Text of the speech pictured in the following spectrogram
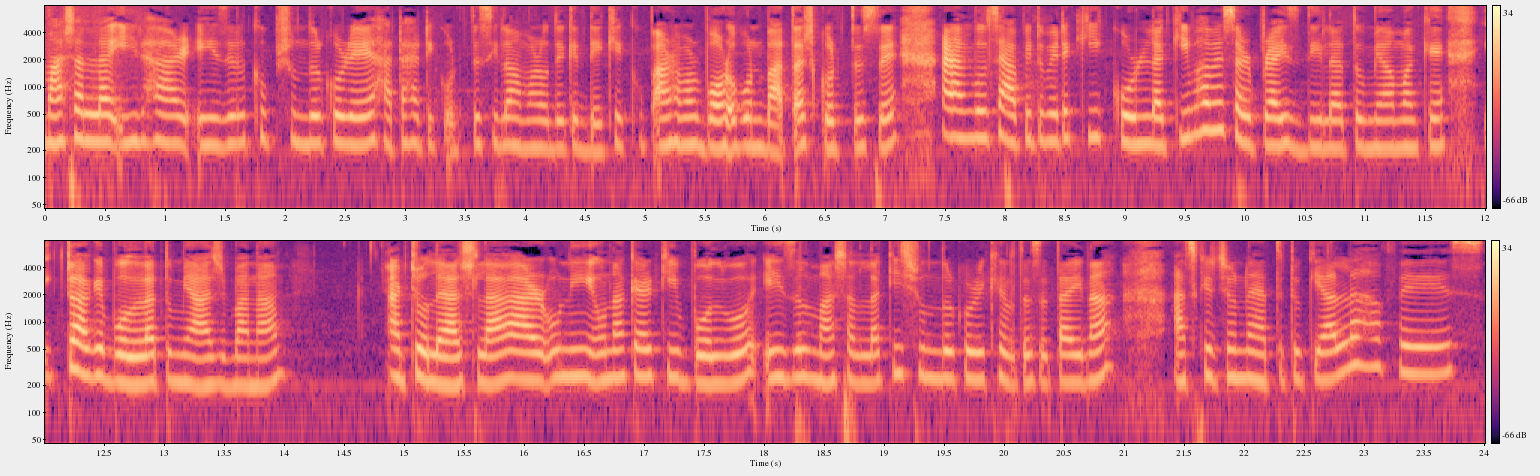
মাশাল্লাহ ইরহার এইজেল খুব সুন্দর করে হাঁটাহাঁটি করতেছিল। আমার ওদেরকে দেখে খুব আর আমার বড় বোন বাতাস করতেছে। আর আমি বলছি, আপি, তুমি এটা কি করলা? কীভাবে সারপ্রাইজ দিলা তুমি আমাকে একটু আগে বললা তুমি আসবা না আর চলে আসলা। আর উনি ওনাকে আর কি বলব? এইজেল মাসাল্লাহ কি সুন্দর করে খেলতেছে, তাই না? আজকের জন্য এতটুকু আল্লাহ হাফেজ।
